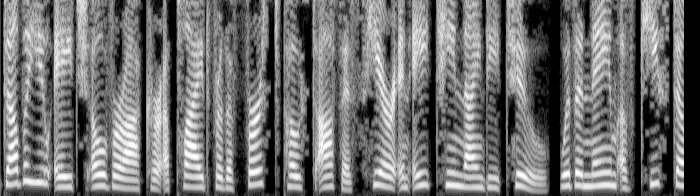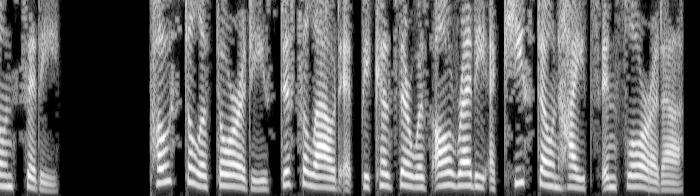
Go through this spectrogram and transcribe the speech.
W. H. Overacker applied for the first post office here in 1892, with a name of Keystone City. Postal authorities disallowed it because there was already a Keystone Heights in Florida.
